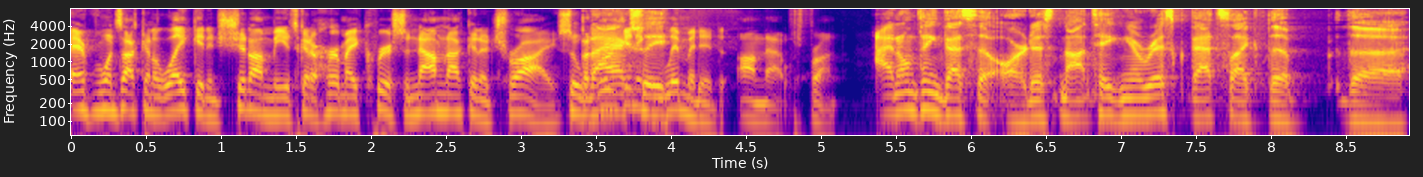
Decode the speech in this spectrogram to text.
everyone's not going to like it and shit on me. It's going to hurt my career. So now I'm not going to try. So But we're I getting actually- limited on that front. I don't think that's the artist not taking a risk. That's like the the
